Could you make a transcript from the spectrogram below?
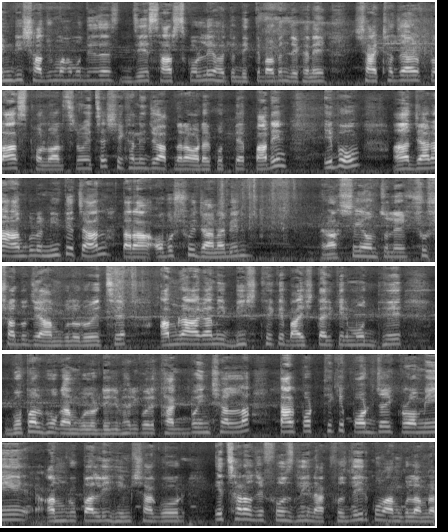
এমডি সাজু মাহমুদ যে সার্চ করলে হয়তো দেখতে পারবেন যেখানে ষাট হাজার প্লাস ফলোয়ার্স রয়েছে, সেখানে যে আপনারা অর্ডার করতে পারেন। এবং যারা আমগুলো নিতে চান, তারা অবশ্যই জানাবেন রাজশাহী অঞ্চলের সুস্বাদু যে আমগুলো রয়েছে, আমরা আগামী বিশ থেকে বাইশ তারিখের মধ্যে গোপালভোগ আমগুলো ডেলিভারি করে থাকব ইনশাল্লাহ। তারপর থেকে পর্যায়ক্রমে আমরুপালি, হিমসাগর, এছাড়াও যে ফজলি নাক ফজলি এরকম আমগুলো আমরা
